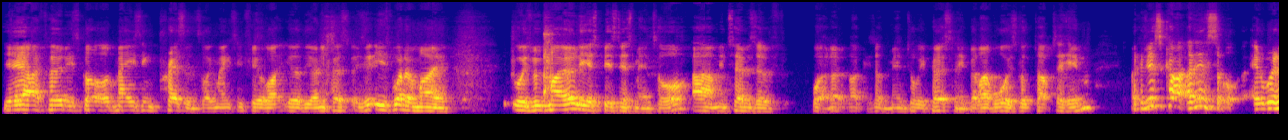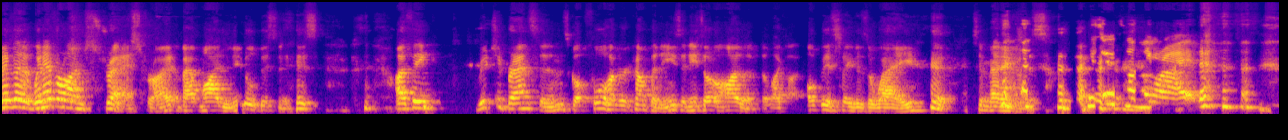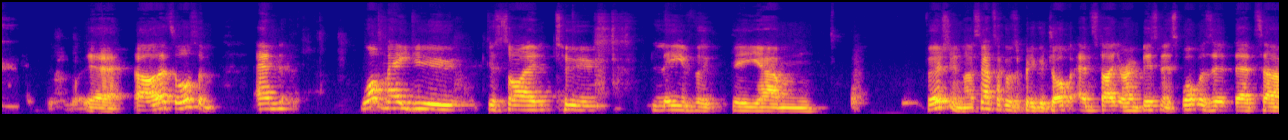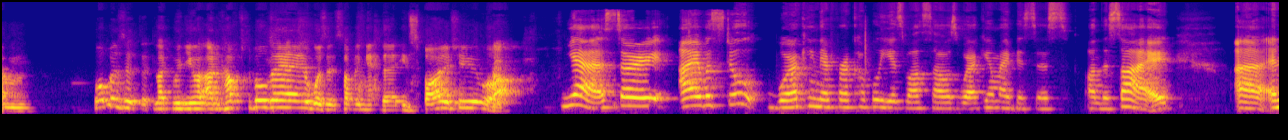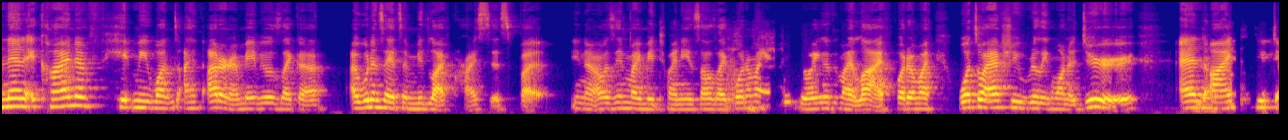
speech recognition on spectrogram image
Yeah, I've heard he's got amazing presence. Like makes you feel like you're the only person. He's- one of my, he's my earliest business mentor. Um, in terms of well, don't like he's not a mentor me personally, but I've always looked up to him. Like I just can't. I just whenever whenever I'm stressed, right, about my little business, I think Richard Branson's got 400 companies and he's on an island. But like, obviously, there's a way to manage this. He's doing something right. Yeah. Oh, that's awesome. And what made you decide to leave the the um, Virgin? It sounds like it was a pretty good job and start your own business. What was it that um, what was it that, like? Were you uncomfortable there? Was it something that inspired you? Or Yeah, so I was still working there for a couple of years whilst I was working on my business on the side. Uh, and then it kind of hit me once. I, I don't know, maybe it was like a, I wouldn't say it's a midlife crisis, but you know, I was in my mid 20s. I was like, what am I actually doing with my life? What am I, what do I actually really want to do? And Yeah. I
